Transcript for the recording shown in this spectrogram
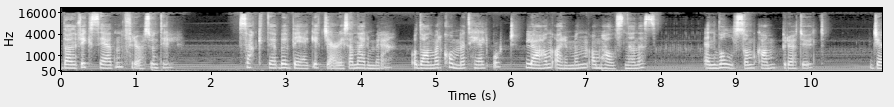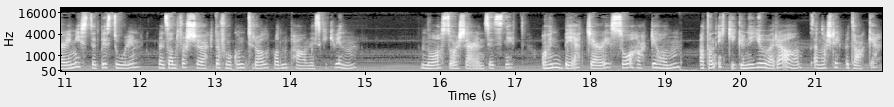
Da hun fikk se den, frøs hun til. Sakte beveget Jerry seg nærmere, og da han var kommet helt bort, la han armen om halsen hennes. En voldsom kamp brøt ut. Jerry mistet pistolen mens han forsøkte å få kontroll på den paniske kvinnen. Nå så Sharon sitt snitt og hun bet Jerry så hardt i hånden at han ikke kunne gjøre annet enn å slippe taket.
